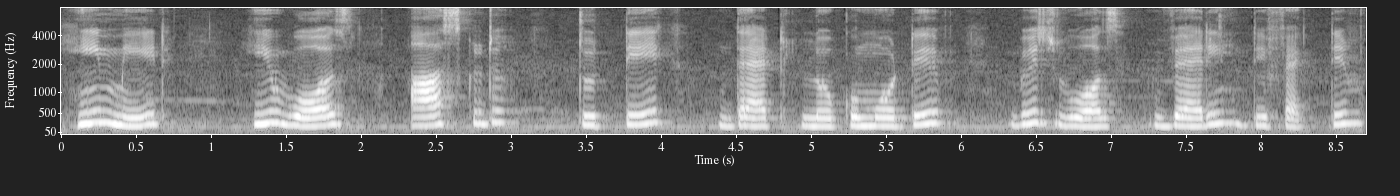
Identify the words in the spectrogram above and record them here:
he made, he was asked to take that locomotive which was very defective.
